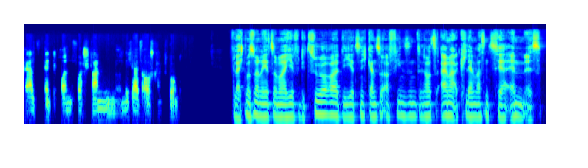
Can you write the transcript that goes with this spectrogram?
als Add-on verstanden und nicht als Ausgangspunkt. Vielleicht muss man jetzt nochmal hier für die Zuhörer, die jetzt nicht ganz so affin sind, einmal erklären, was ein CRM ist.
